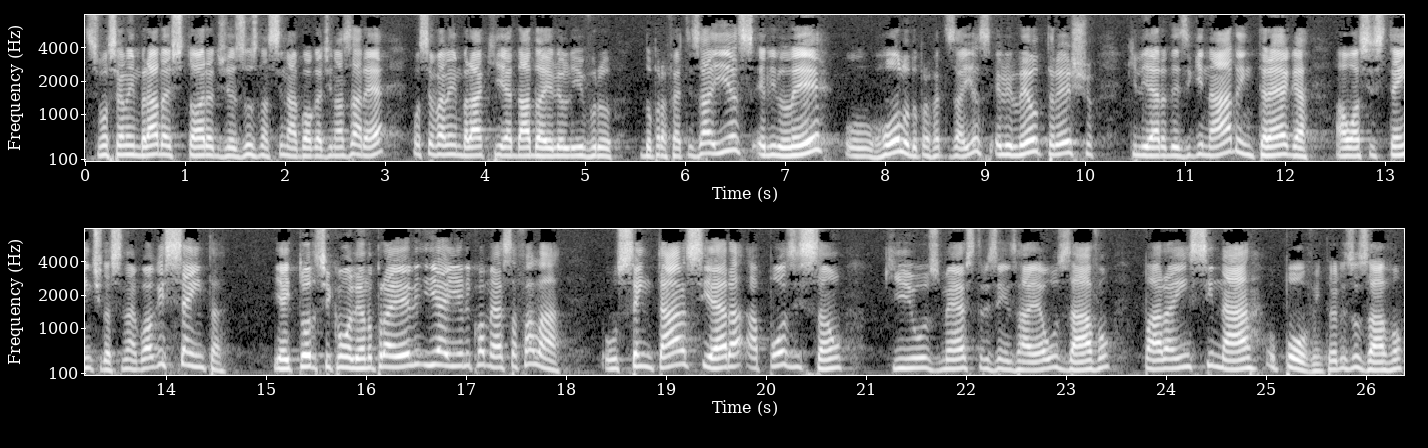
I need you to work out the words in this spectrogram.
Se você lembrar da história de Jesus na sinagoga de Nazaré, você vai lembrar que é dado a ele o livro do profeta Isaías, ele lê o rolo do profeta Isaías, ele lê o trecho que lhe era designado, entrega ao assistente da sinagoga e senta. E aí todos ficam olhando para ele e aí ele começa a falar. O sentar-se era a posição que os mestres em Israel usavam para ensinar o povo. Então eles usavam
